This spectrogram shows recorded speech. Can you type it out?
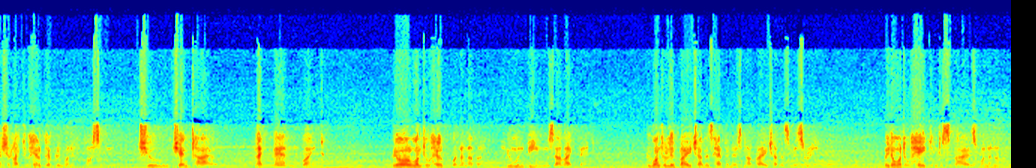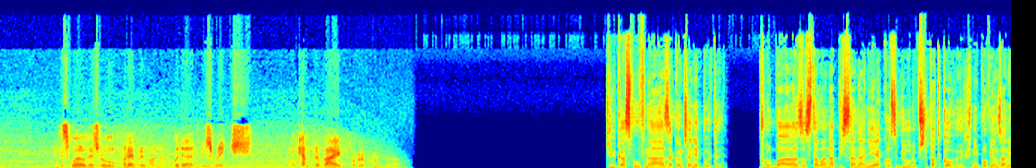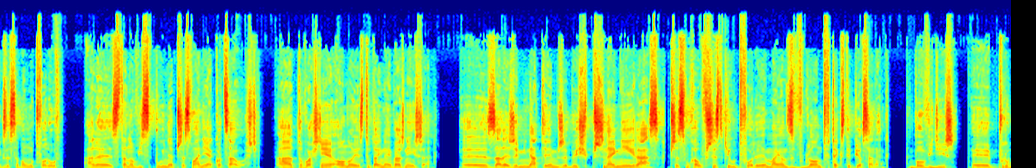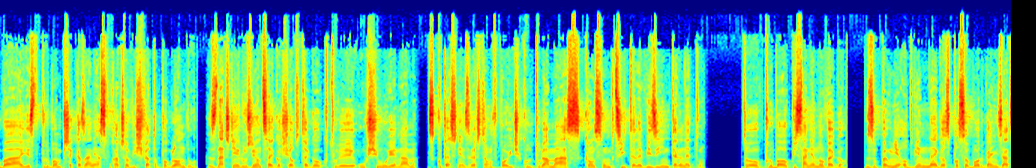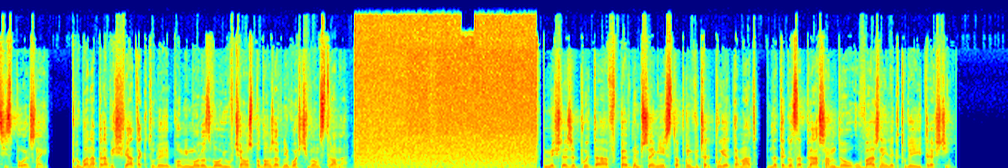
I should like to help everyone if possible. Jew, Gentile, black man, white. We all want to help one another. Human beings are like that. We want to live by each other's happiness, not by each other's misery. We don't want to hate and despise one another. In this world, there's room for everyone, and the good earth is rich and can provide for everyone. Kilka słów na zakończenie płyty. Próba została napisana nie jako zbiór przypadkowych, niepowiązanych ze sobą utworów, ale stanowi spójne przesłanie jako całość. A to właśnie ono jest tutaj najważniejsze. E, Zależy mi na tym, żebyś przynajmniej raz przesłuchał wszystkie utwory, mając wgląd w teksty piosenek. Bo widzisz, e, próba jest próbą przekazania słuchaczowi światopoglądu, znacznie różniącego się od tego, który usiłuje nam, skutecznie zresztą, wpoić kultura mas, konsumpcji, telewizji, internetu. To próba opisania nowego, zupełnie odmiennego sposobu organizacji społecznej. Próba naprawy świata, który pomimo rozwoju wciąż podąża w niewłaściwą stronę. Myślę, że płyta w pewnym przynajmniej stopniu wyczerpuje temat, dlatego zapraszam do uważnej lektury jej treści.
